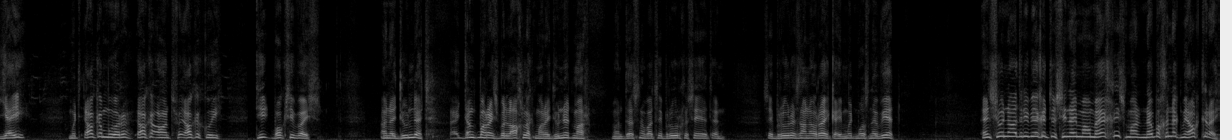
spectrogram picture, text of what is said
Jy moet elke môre, elke aand vir elke koei die boksie wys. En hy doen dit. Hy dink maar hy's belaglik, maar hy doen dit maar want dis nou wat sy broer gesê het en sy broer is dan nou ryk. Hy moet mos nou weet. En so na 3 weke toe sien hy maar weg is, maar nou begin ek melk kry.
